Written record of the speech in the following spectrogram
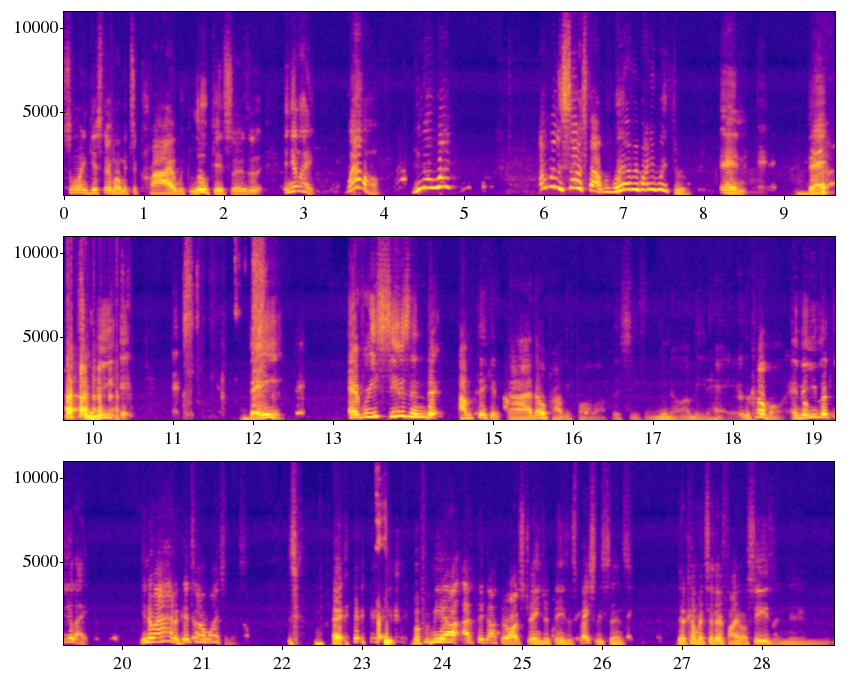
someone gets their moment to cry with Lucas, or and you're like, wow, you know what? I'm really satisfied with what everybody went through, and that to me, it, they every season that I'm thinking, nah, they'll probably fall off this season. You know, I mean, hey, come on. And then you look, you're like, you know, I had a good time watching this. but, but for me, I, I think I'll throw out Stranger Things, especially since they're coming to their final season, and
